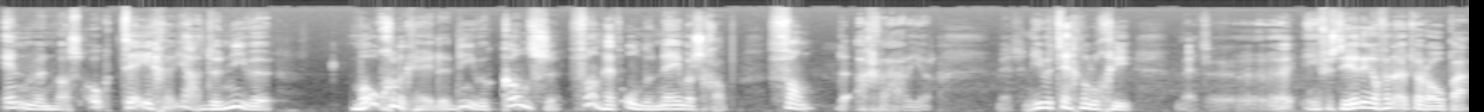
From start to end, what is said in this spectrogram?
En men was ook tegen ja, de nieuwe mogelijkheden, de nieuwe kansen van het ondernemerschap van de agrariër. Met nieuwe technologie, met eh, investeringen vanuit Europa.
